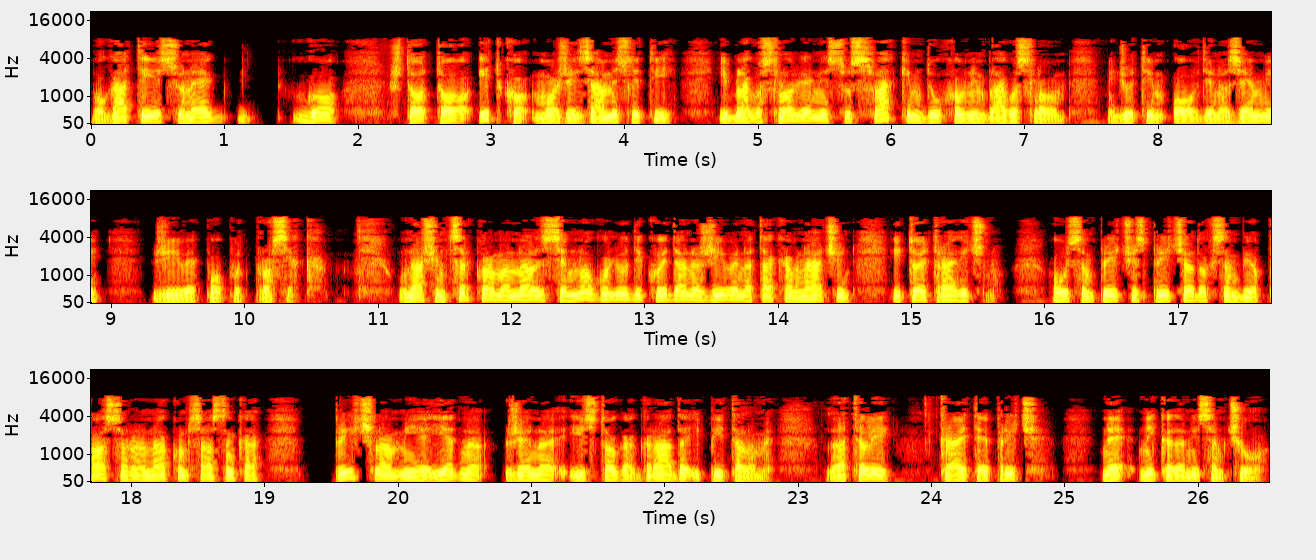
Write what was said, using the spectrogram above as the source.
Bogatiji su nego što to itko može i zamisliti i blagoslovljeni su svakim duhovnim blagoslovom, međutim ovdje na zemlji žive poput prosjaka. U našim crkvama nalazi se mnogo ljudi koji danas žive na takav način i to je tragično. Ovu sam priču ispričao dok sam bio pasor, a nakon sastanka pričala mi je jedna žena iz toga grada i pitala me, znate li kraj te priče? Ne, nikada nisam čuo.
